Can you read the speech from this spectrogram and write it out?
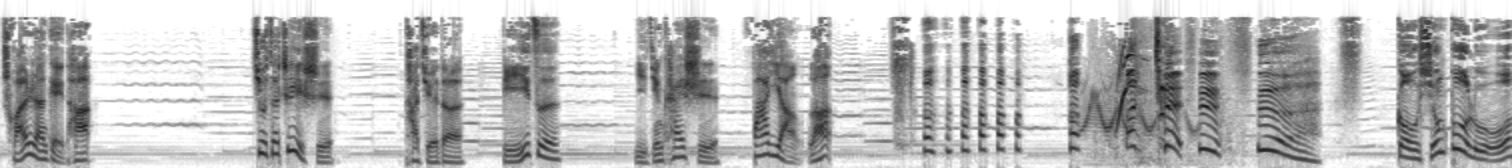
传染给他。就在这时，他觉得鼻子已经开始发痒了。啊切！呃，狗熊布鲁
